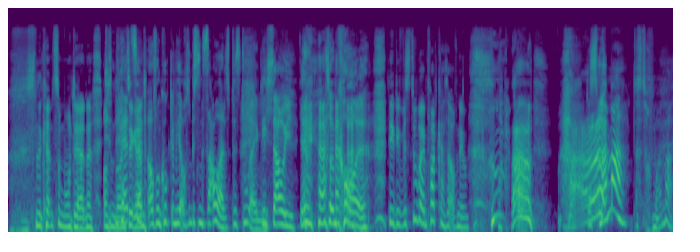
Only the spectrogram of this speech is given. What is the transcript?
Das ist eine ganze moderne aus den Ein Headset 90ern. auf und guckt irgendwie auch so ein bisschen sauer. Das bist du Die eigentlich. Saui. Ja, so ein Call. Die, die wirst du beim Podcast aufnehmen. Das ist Mama. Das ist doch Mama.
